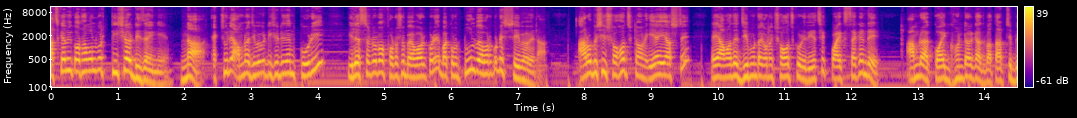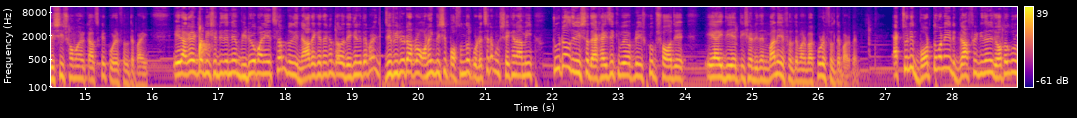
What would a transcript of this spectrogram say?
আজকে আমি কথা বলব টি শার্ট ডিজাইন নিয়ে। না অ্যাকচুয়ালি আমরা যেভাবে টি শার্ট ডিজাইন করি ইলাস্ট্রেটর বা ফটোশপ ব্যবহার করে বা কোনো টুল ব্যবহার করে সেইভাবে না। আরও বেশি সহজ, কারণ এআই আসছে এই আমাদের জীবনটাকে অনেক সহজ করে দিয়েছে। কয়েক সেকেন্ডে আমরা কয়েক ঘণ্টার কাজ বা তার চেয়ে বেশি সময়ের কাজকে করে ফেলতে পারি। এর আগে একটা টি শার্ট ডিজাইন নিয়ে ভিডিও বানিয়েছিলাম, যদি না দেখে থাকেন তাহলে দেখে নিতে পারেন। যে ভিডিওটা আপনারা অনেক বেশি পছন্দ করেছেন এবং সেখানে আমি টোটাল জিনিসটা দেখাই যে কীভাবে আপনি খুব সহজে এআই দিয়ে টি শার্ট ডিজাইন বানিয়ে ফেলতে পারেন বা করে ফেলতে পারবেন। অ্যাকচুয়ালি বর্তমানে গ্রাফিক ডিজাইনে যতগুলো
